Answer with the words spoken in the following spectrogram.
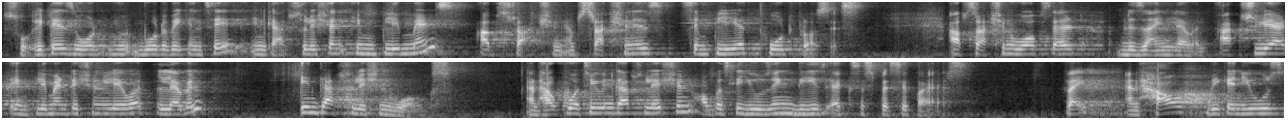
so it is what, what we can say encapsulation implements abstraction. Abstraction is simply a thought process. Abstraction works at design level. Actually at implementation level level encapsulation works. And how to achieve encapsulation? Obviously using these access specifiers right? And how we can use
